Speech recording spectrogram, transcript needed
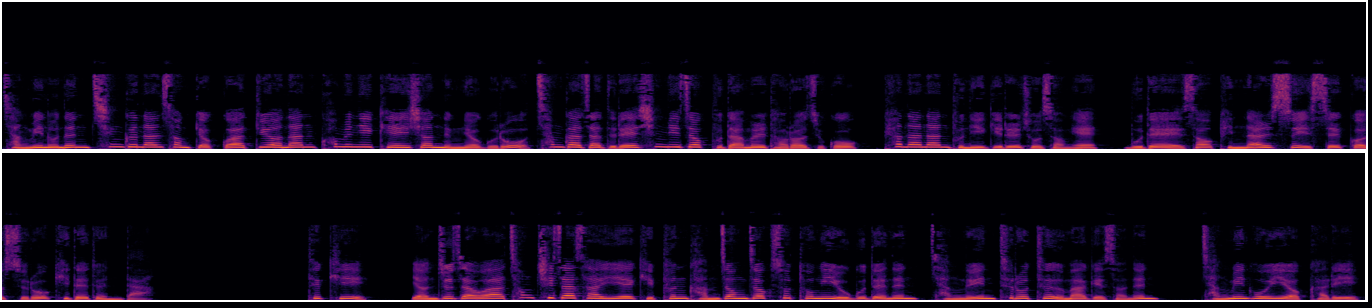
장민호는 친근한 성격과 뛰어난 커뮤니케이션 능력으로 참가자들의 심리적 부담을 덜어주고 편안한 분위기를 조성해 무대에서 빛날 수 있을 것으로 기대된다. 특히 연주자와 청취자 사이에 깊은 감정적 소통이 요구되는 장르인 트로트 음악에서는 장민호의 역할이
